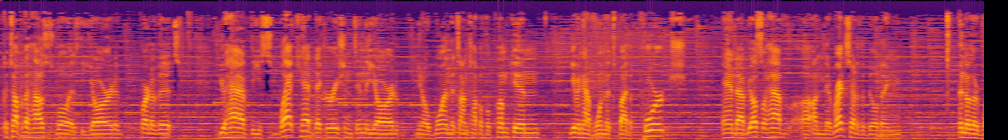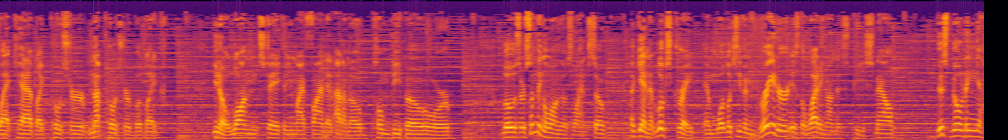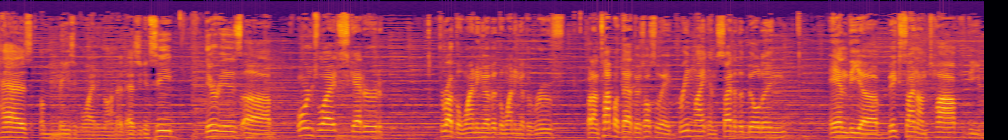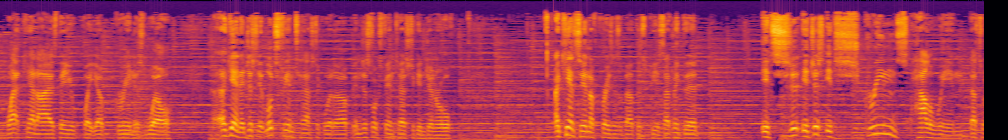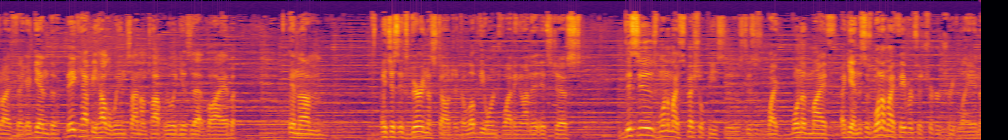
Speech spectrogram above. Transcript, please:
the top of the house as well as the yard part of it. You have these black cat decorations in the yard. You know, one that's on top of a pumpkin. You even have one that's by the porch. And uh, you also have, uh, on the right side of the building, another black cat, like, poster. Not poster, but, like, you know, lawn stake that you might find at, I don't know, Home Depot or Lowe's or something along those lines. So, again, it looks great. And what looks even greater is the lighting on this piece. Now, this building has amazing lighting on it. As you can see, there is uh, orange lights scattered throughout the lining of it, the lining of the roof. But on top of that, there's also a green light inside of the building, and the uh, big sign on top, the black cat eyes, they light up green as well again, it just it looks fantastic lit up, and just looks fantastic in general. I can't say enough praises about this piece. I think that it's it just it screams Halloween. That's what I think. Again, the big Happy Halloween sign on top really gives that vibe, and um, it's just it's very nostalgic. I love the orange lighting on it. It's just this is one of my special pieces. This is like one of my again. This is one of my favorites of Trick or Treat Lane.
